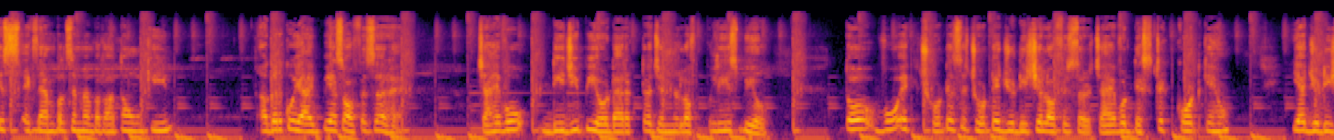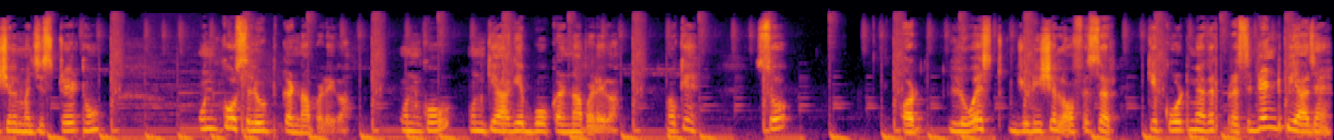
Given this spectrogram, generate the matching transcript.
इस एग्ज़ाम्पल से मैं बताता हूँ कि अगर कोई आईपीएस ऑफिसर है, चाहे वो डीजीपी हो डायरेक्टर जनरल ऑफ़ पुलिस भी हो तो वो एक छोटे से छोटे जुडिशियल ऑफिसर चाहे वो डिस्ट्रिक्ट कोर्ट के हों या जुडिशियल मजिस्ट्रेट हों, उनको सल्यूट करना पड़ेगा। उनको, उनके आगे बो करना पड़ेगा ओके सो और लोएस्ट जुडिशल ऑफिसर के कोर्ट में अगर प्रेसिडेंट भी आ जाए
